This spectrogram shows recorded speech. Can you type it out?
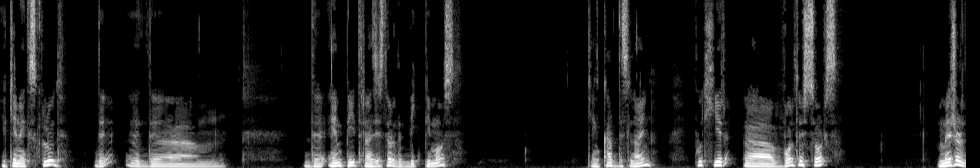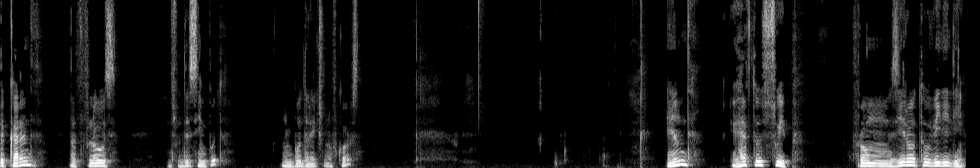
You can exclude the uh, the um, the MP transistor, the big PMOS. Can cut this line, put here a voltage source, measure the current that flows into this input in both direction, of course. And you have to sweep from 0 to VDD.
